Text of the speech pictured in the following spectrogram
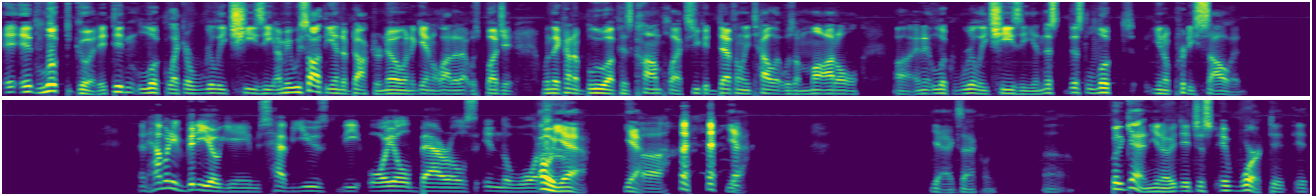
it, it looked good. It didn't look like a really cheesy. I mean, we saw at the end of Doctor No, and again, a lot of that was budget. When they kind of blew up his complex, you could definitely tell it was a model, uh, and it looked really cheesy. And this this looked, you know, pretty solid. and how many video games have used the oil barrels in the water? Oh yeah, yeah. Uh, Yeah. Yeah, exactly. Uh, but again, you know, it, it just it worked. It it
